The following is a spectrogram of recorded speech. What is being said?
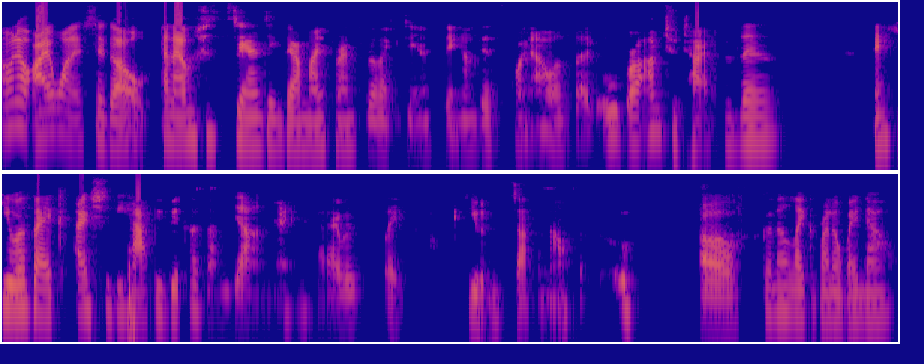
Oh no, I wanted to go, and I was just standing there. My friends were like dancing. At this point, I was like, "Ooh, bro, I'm too tired for this." And he was like, "I should be happy because I'm young." And he said I was like cute and stuff, and I was like, "Ooh." Oh, gonna like run away now.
